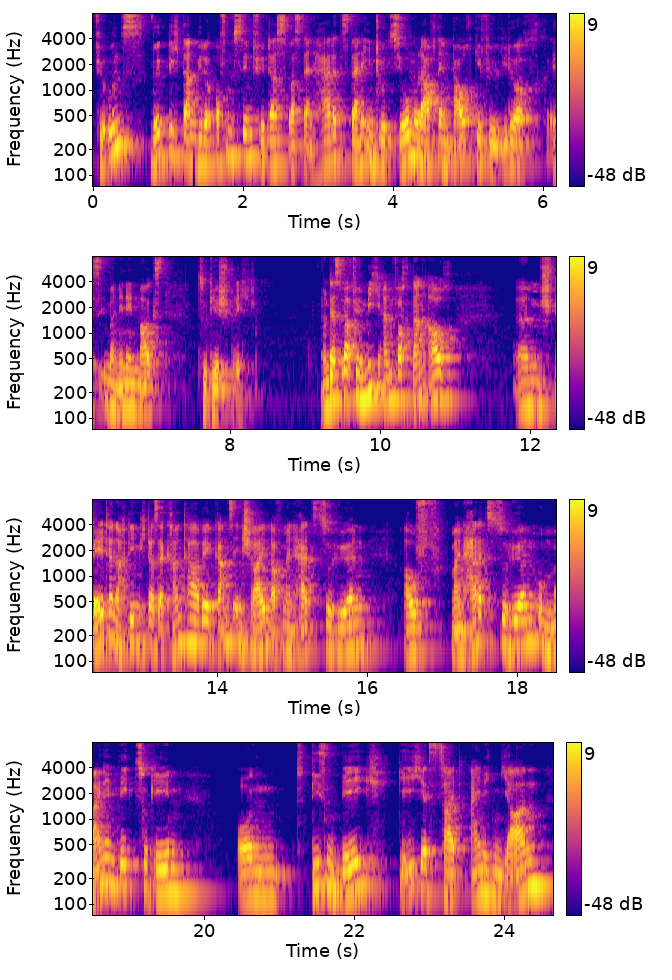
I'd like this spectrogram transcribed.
für uns wirklich dann wieder offen sind für das, was dein Herz, deine Intuition oder auch dein Bauchgefühl, wie du auch es immer nennen magst, zu dir spricht. Und das war für mich einfach dann auch ähm, später, nachdem ich das erkannt habe, ganz entscheidend auf mein Herz zu hören, auf mein Herz zu hören, um meinen Weg zu gehen. Und diesen Weg gehe ich jetzt seit einigen Jahren.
